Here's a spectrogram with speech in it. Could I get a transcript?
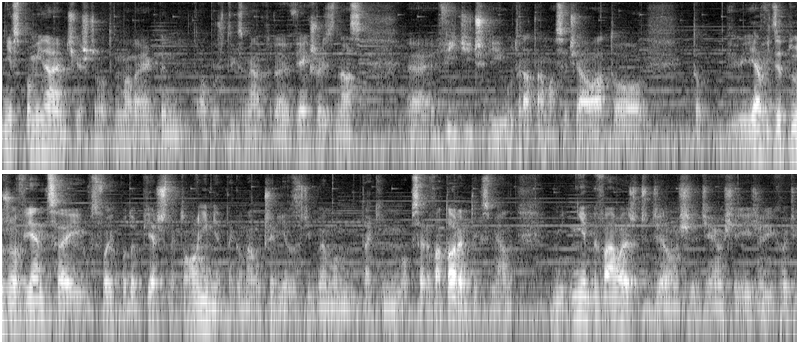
nie wspominałem Ci jeszcze o tym, ale jakby oprócz tych zmian, które większość z nas e, widzi, czyli utrata masy ciała, to, to ja widzę dużo więcej u swoich podopiecznych, to oni mnie tego nauczyli, ja zasadzie byłem takim obserwatorem tych zmian. Niebywałe rzeczy dzieją się, dzieją się jeżeli, chodzi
